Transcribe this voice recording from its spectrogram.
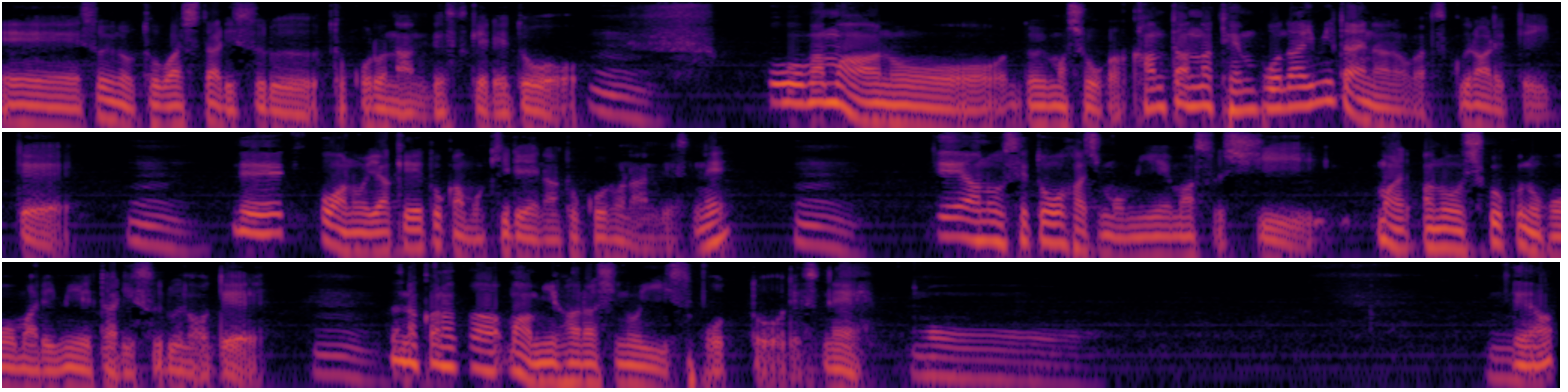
えー、そういうのを飛ばしたりするところなんですけれど、うん。ここが、まあ、あの、どう言いましょうか、簡単な展望台みたいなのが作られていて、うん。で、結構あの、夜景とかも綺麗なところなんですね。うん。で、あの、瀬戸大橋も見えますし、まあ、あの、四国の方まで見えたりするので、うん。なかなか、まあ、見晴らしのいいスポットですね。おー。うんで、あ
